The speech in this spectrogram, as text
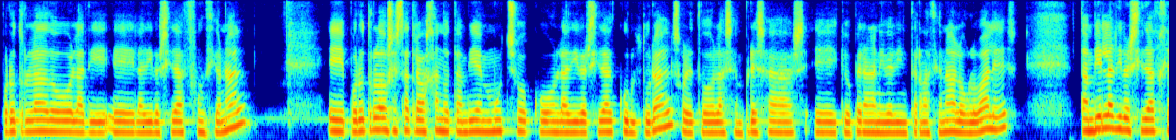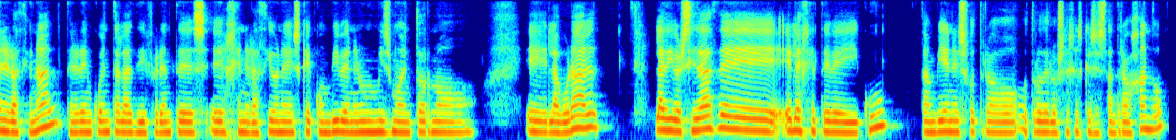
Por otro lado, la, eh, diversidad funcional. Eh, por otro lado, se está trabajando también mucho con la diversidad cultural, sobre todo las empresas eh, que operan a nivel internacional o globales. También la diversidad generacional, tener en cuenta las diferentes generaciones que conviven en un mismo entorno laboral. La diversidad de LGTBIQ también es otro, otro de los ejes que se están trabajando.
